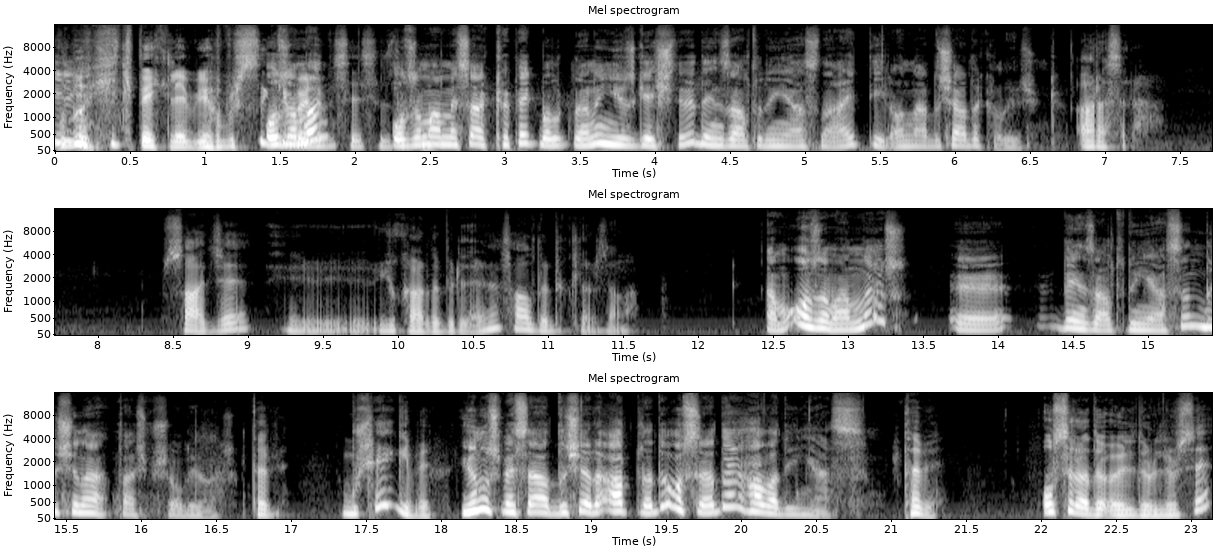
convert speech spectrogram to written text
Bunu hiç beklemiyormuşsun O ki zaman- böyle bir sessizlik. O zaman mesela köpek balıklarının yüzgeçleri denizaltı dünyasına ait değil. Onlar dışarıda kalıyor çünkü. Ara sıra. Sadece e, yukarıda birilerine saldırdıkları zaman. Ama o zamanlar e, denizaltı dünyasının dışına taşmış oluyorlar. Tabi. Bu şey gibi. Yunus mesela dışarı atladı o sırada hava dünyası. Tabi. O sırada öldürülürse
